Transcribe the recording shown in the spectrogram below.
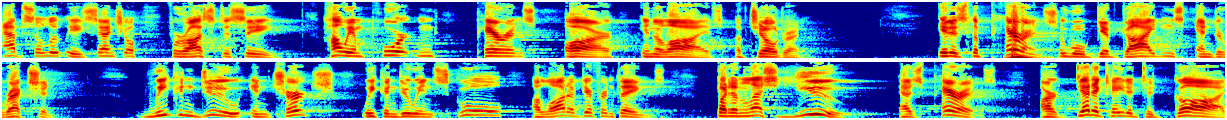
absolutely essential for us to see how important parents are in the lives of children. It is the parents who will give guidance and direction. We can do in church, we can do in school, a lot of different things. But unless you, as parents, are dedicated to God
